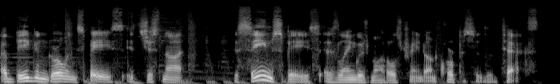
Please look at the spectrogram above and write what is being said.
a big and growing space. It's just not the same space as language models trained on corpuses of text.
